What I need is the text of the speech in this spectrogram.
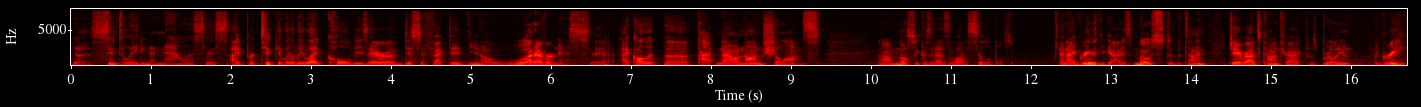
the scintillating analysis. I particularly like Colby's air of disaffected, you know, whateverness. I call it the pat now nonchalance, um, mostly because it has a lot of syllables. And I agree with you guys most of the time. J Rod's contract was brilliant. Agree.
